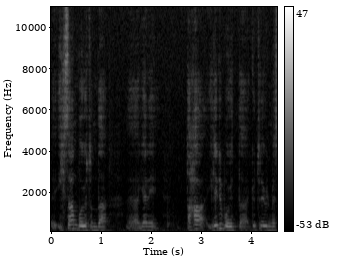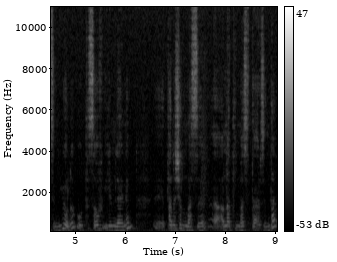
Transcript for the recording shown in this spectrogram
e, ihsan boyutunda yani daha ileri boyutta götürebilmesinin yolu bu tasavvuf ilimlerinin tanışılması, anlatılması tarzında.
